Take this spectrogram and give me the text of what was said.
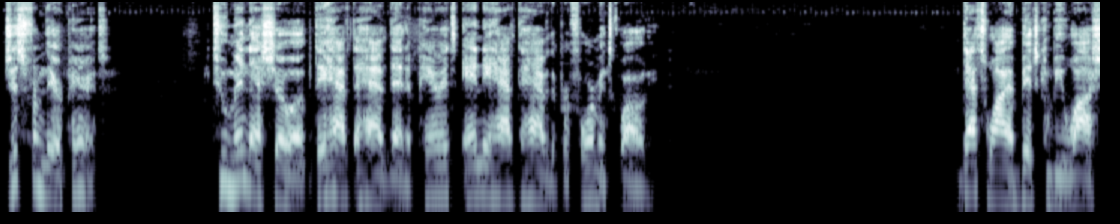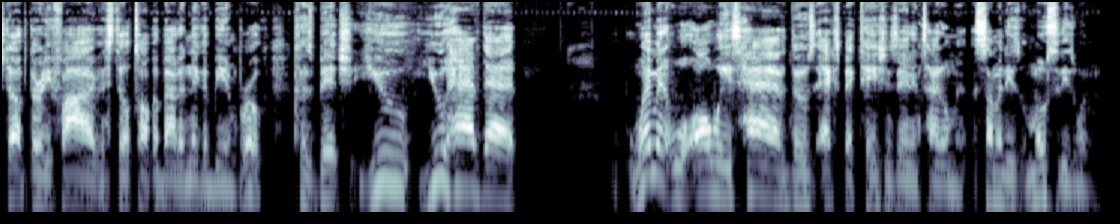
Just from their appearance. Two men that show up, they have to have that appearance and they have to have the performance quality. That's why a bitch can be washed up 35 and still talk about a nigga being broke. Cause bitch, you you have that women will always have those expectations and entitlement. Some of these, most of these women.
